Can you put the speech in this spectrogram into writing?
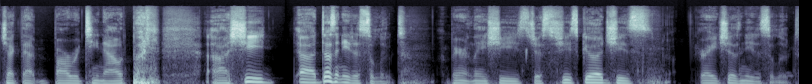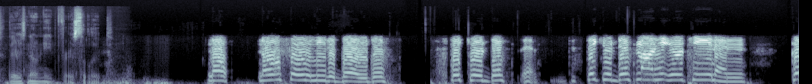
Check that bar routine out. But uh, she uh, doesn't need a salute. Apparently, she's just, she's good. She's great. She doesn't need a salute. There's no need for a salute. No, no salute needed there. You just stick your dis, stick your dismount, hit your routine, and go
